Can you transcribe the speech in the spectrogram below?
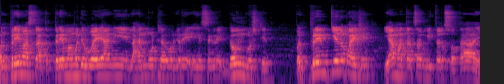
पण प्रेम असतात. प्रेमामध्ये वय आणि लहान मोठं वगैरे हे सगळे गौण गोष्टी आहेत. पण प्रेम केलं पाहिजे या मताचा मी तर स्वतः आहे.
